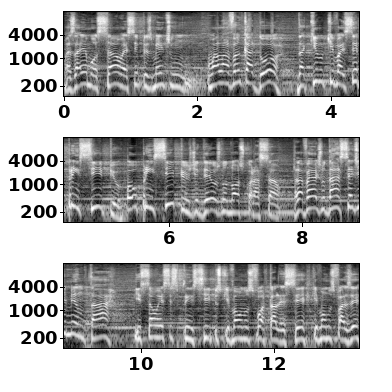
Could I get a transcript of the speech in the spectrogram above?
Mas a emoção é simplesmente um, um alavancador daquilo que vai ser princípio ou princípios de Deus no nosso coração. Ela vai ajudar a sedimentar e são esses princípios que vão nos fortalecer, que vão nos fazer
